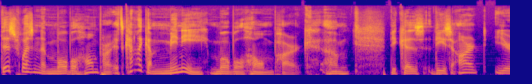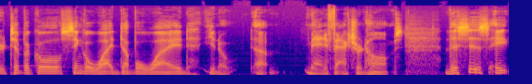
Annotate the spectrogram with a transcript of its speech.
this wasn't a mobile home park. It's kind of like a mini mobile home park um, because these aren't your typical single wide, double wide, you know, uh, manufactured homes. This is a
